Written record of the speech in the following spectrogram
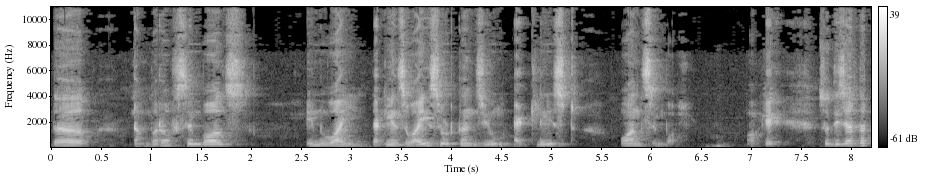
the number of symbols in y that means y should consume at least one symbol okay? So these are the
